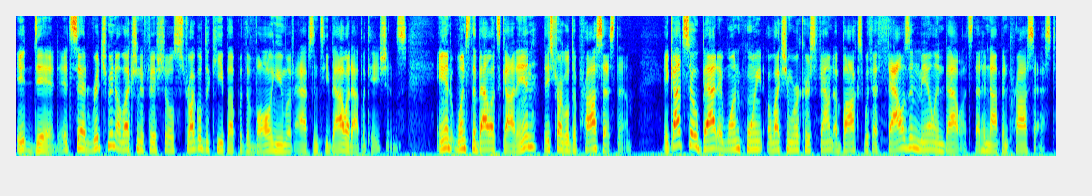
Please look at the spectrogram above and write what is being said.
It did. It said Richmond election officials struggled to keep up with the volume of absentee ballot applications. And once the ballots got in, they struggled to process them. It got so bad at one point, election workers found a box with a thousand mail in ballots that had not been processed.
